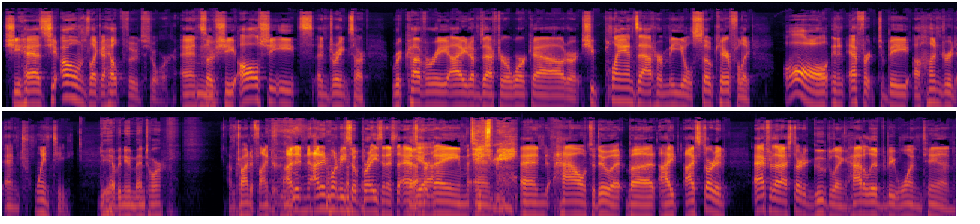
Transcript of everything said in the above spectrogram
She has she owns like a health food store. And so hmm. she all she eats and drinks are recovery items after a workout or she plans out her meals so carefully all in an effort to be 120 Do you have a new mentor? I'm trying to find her i didn't i didn't want to be so brazen as to ask Yeah. her name and, and how to do it but i i started after that i started googling how to live to be 110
